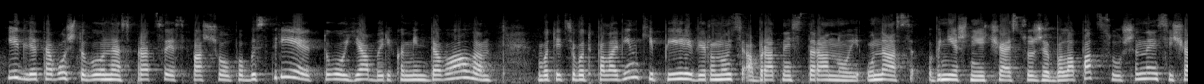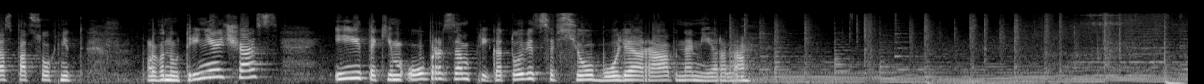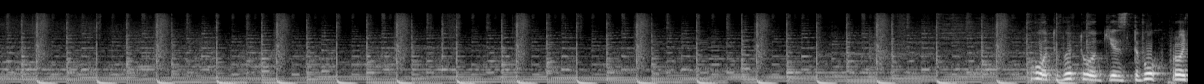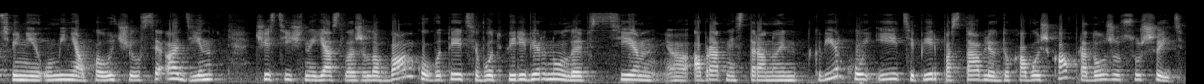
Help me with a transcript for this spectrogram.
И для того, чтобы у нас процесс пошел побыстрее, то я бы рекомендовала вот эти вот половинки перевернуть обратной стороной. У нас внешняя часть уже была подсушенная, сейчас подсохнет внутренняя часть. И таким образом приготовится все более равномерно. Вот в итоге с двух противней у меня получился один. Частично я сложила в банку. Вот эти вот перевернула все э, обратной стороной кверху. И теперь поставлю в духовой шкаф, продолжу сушить.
